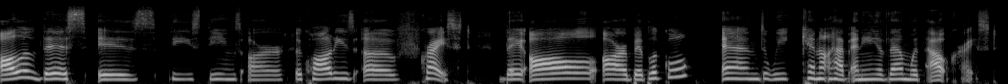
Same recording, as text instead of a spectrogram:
all of this is these things are the qualities of christ. They all are biblical and we cannot have any of them without Christ.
